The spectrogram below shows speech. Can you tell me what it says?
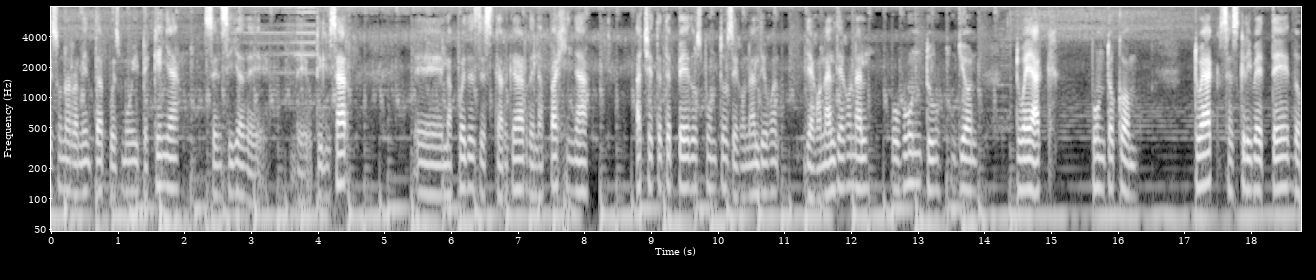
Es una herramienta pues muy pequeña, sencilla de, utilizar. Eh, la puedes descargar de la página http diagonal diagonal diagonal ubuntu-tweak.com Tweak se escribe T-W-E-A-K.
